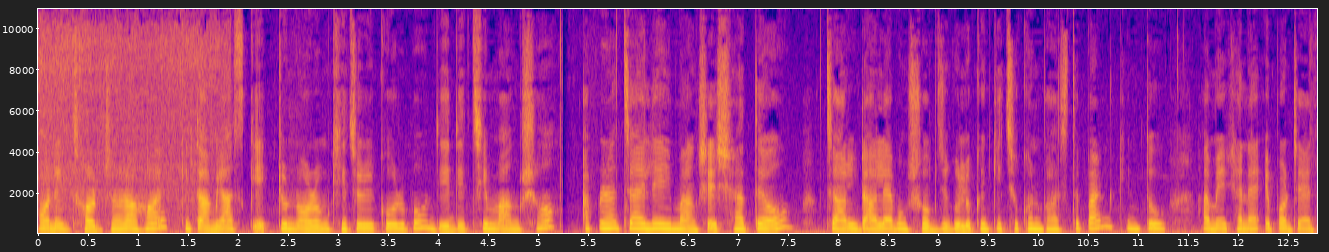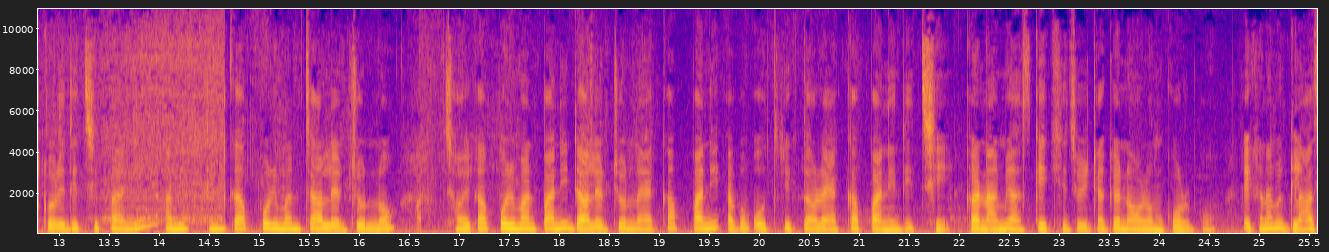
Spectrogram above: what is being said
অনেক ঝরঝরা হয়। কিন্তু আমি আজকে একটু নরম খিচুড়ি করব। দিয়ে দিচ্ছি মাংস। আপনারা চাইলে এই মাংসের সাথেও চাল, ডাল এবং সবজিগুলোকে কিছুক্ষণ ভাজতে পারেন। কিন্তু আমি এখানে এ পর্যায়ে অ্যাড করে দিচ্ছি পানি। আমি তিন কাপ পরিমাণ চালের জন্য ছয় কাপ পরিমাণ পানি, ডালের জন্য এক কাপ পানি এবং অতিরিক্ত আরও এক কাপ পানি দিচ্ছি। কারণ আমি আজকে খিচুড়িটাকে নরম করব। এখানে আমি গ্লাস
